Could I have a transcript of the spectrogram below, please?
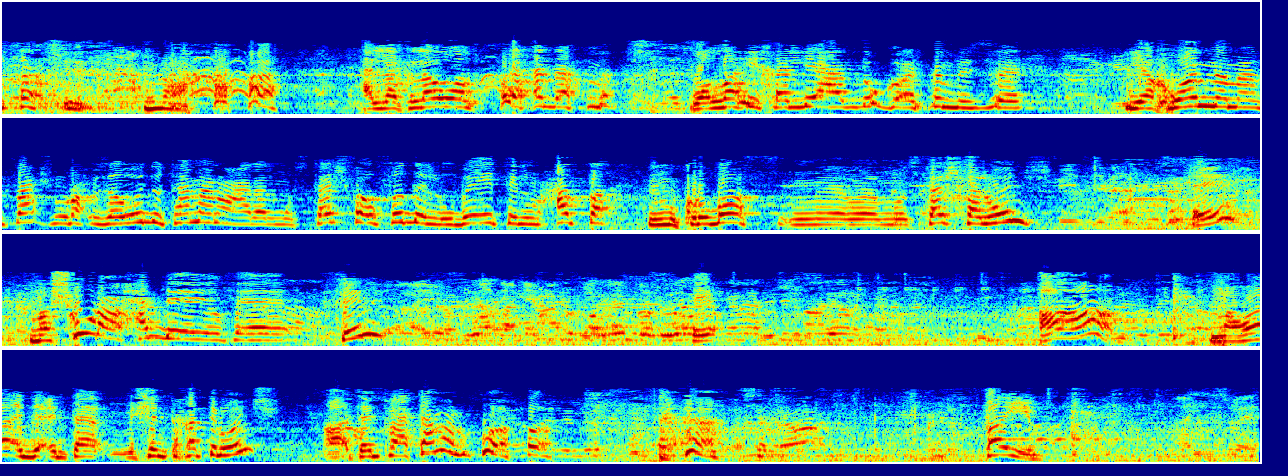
قال لك لا والله أنا والله خليه عندكم أنا مش يا أخوانا ما ينفعش وراحوا زودوا ثمنه على المستشفى وفضل وبقت المحطة الميكروباص مستشفى الونش إيه مشهورة حد فين؟ إيه؟ آه آه ما هو أنت مش أنت خدت الونش؟ آه تدفع ثمنه طيب عندي سؤال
